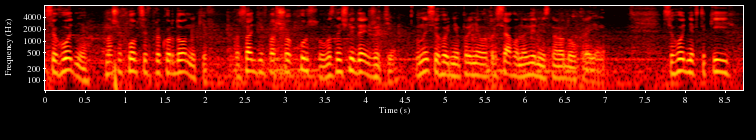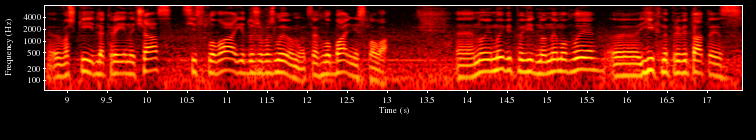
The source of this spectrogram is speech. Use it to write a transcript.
Сьогодні наших хлопців-прикордонників, курсантів першого курсу, визначний день в житті. Вони сьогодні прийняли присягу на вірність народу України. Сьогодні в такий е, важкий для країни час ці слова є дуже важливими. Це глобальні слова. Е, Ну і ми відповідно не могли е, їх не привітати з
